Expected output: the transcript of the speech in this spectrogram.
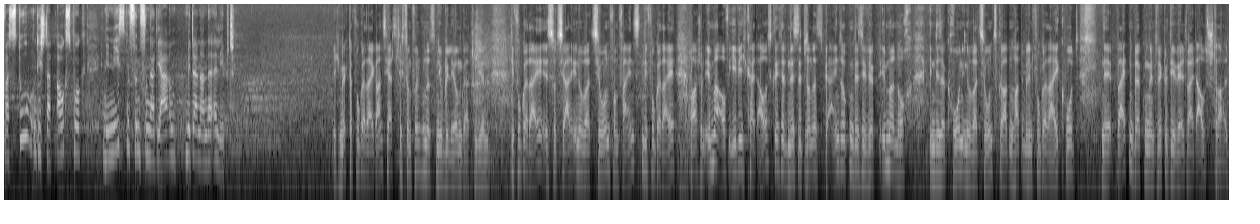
was du und die Stadt Augsburg in den nächsten 500 Jahren miteinander erlebt. Ich möchte der Fuggerei ganz herzlich zum 500. Jubiläum gratulieren. Die Fuggerei ist soziale Innovation vom Feinsten. Die Fuggerei war schon immer auf Ewigkeit ausgerichtet und das ist besonders beeindruckend, sie wirkt immer noch in dieser Kroninnovationsgrad und hat über den Fuggereicode eine Breitenwirkung entwickelt, die weltweit ausstrahlt.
